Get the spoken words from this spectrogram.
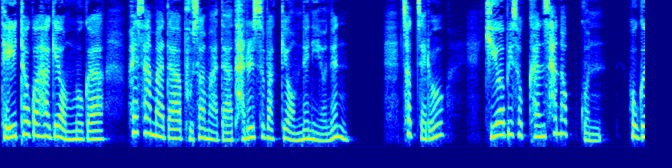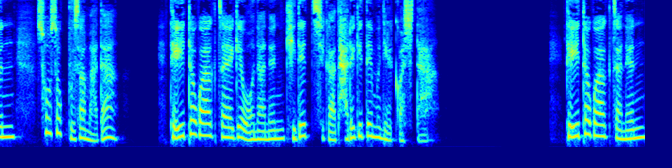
데이터 과학의 업무가 회사마다 부서마다 다를 수밖에 없는 이유는 첫째로 기업이 속한 산업군 혹은 소속 부서마다 데이터 과학자에게 원하는 기대치가 다르기 때문일 것이다. 데이터 과학자는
